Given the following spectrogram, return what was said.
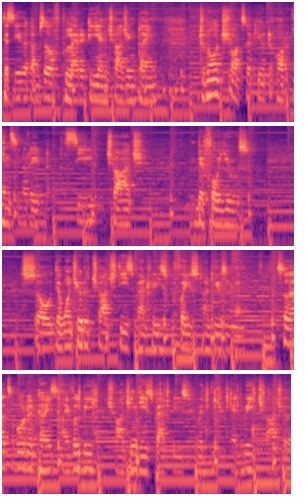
They say that observe polarity and charging time. Do not short circuit or incinerate sealed charge before use. So they want you to charge these batteries before you start using them. So that's about it guys. I will be charging these batteries with the Envie charger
